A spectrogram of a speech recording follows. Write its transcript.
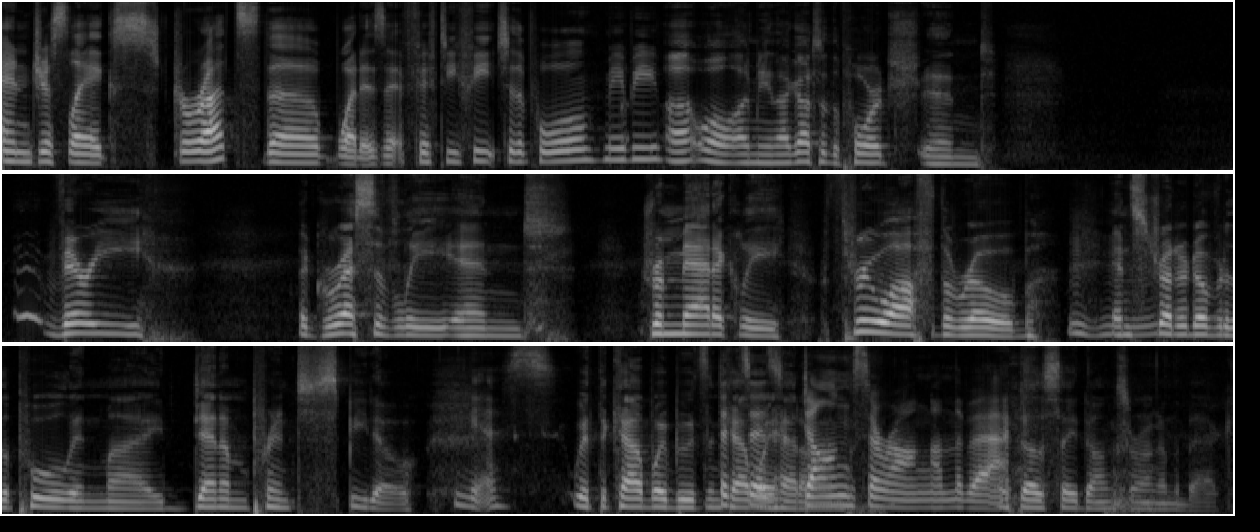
and just like struts the what is it, fifty feet to the pool, maybe? Uh, well, I mean, I got to the porch and very aggressively and dramatically threw off the robe Mm-hmm. and strutted over to the pool in my denim print speedo Yes, with the cowboy boots and that cowboy says hat Dong on. Sarong on the back. It does say Dong Sarong on the back.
